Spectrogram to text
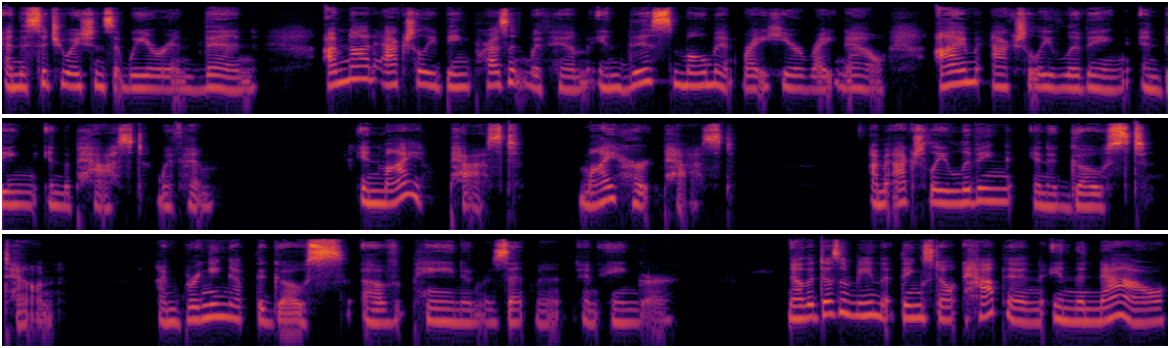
and the situations that we are in then, I'm not actually being present with him in this moment right here, right now. I'm actually living and being in the past with him. In my past, my hurt past, I'm actually living in a ghost town. I'm bringing up the ghosts of pain and resentment and anger. Now, that doesn't mean that things don't happen in the now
